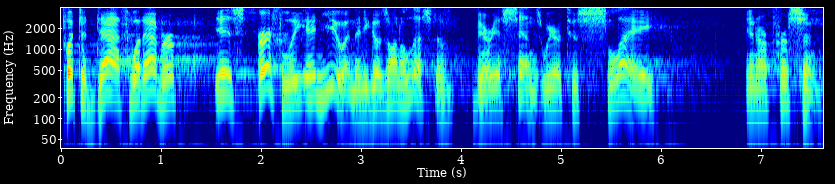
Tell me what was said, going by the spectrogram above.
put to death whatever is earthly in you. And then he goes on a list of various sins we are to slay in our person.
